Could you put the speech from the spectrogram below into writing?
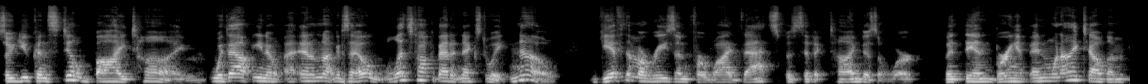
So you can still buy time without, you know, and I'm not going to say, oh, well, let's talk about it next week. No, give them a reason for why that specific time doesn't work, but then bring it. And when I tell them,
